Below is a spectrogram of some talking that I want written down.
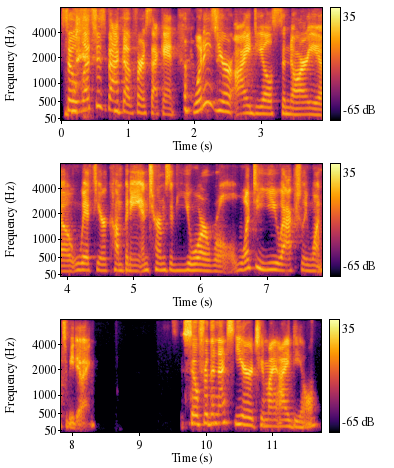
So let's just back up for a second. What is your ideal scenario with your company in terms of your role? What do you actually want to be doing? So, for the next year or two, my ideal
